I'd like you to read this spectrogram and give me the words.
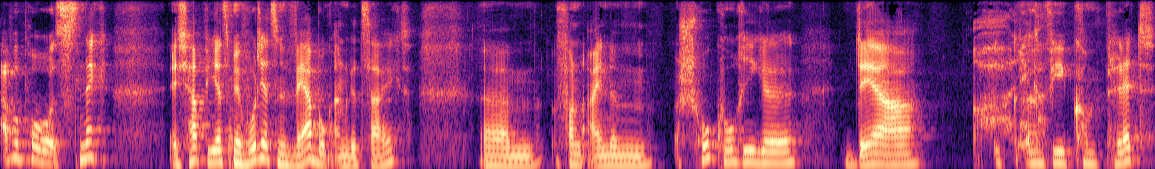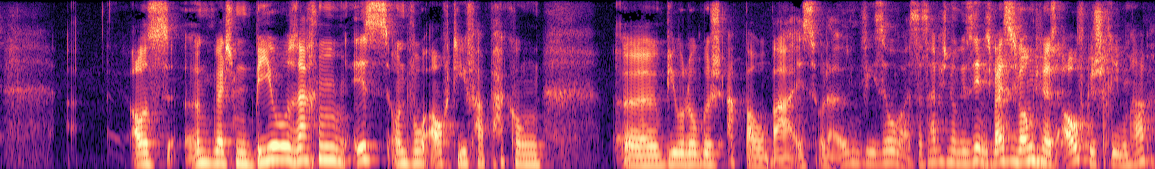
apropos Snack. Ich habe jetzt, mir wurde jetzt eine Werbung angezeigt ähm, von einem Schokoriegel, der irgendwie komplett aus irgendwelchen Bio-Sachen ist und wo auch die Verpackung äh, biologisch abbaubar ist oder irgendwie sowas. Das habe ich nur gesehen. Ich weiß nicht, warum ich mir das aufgeschrieben habe.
